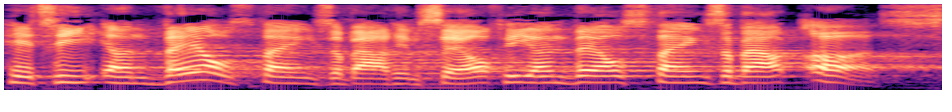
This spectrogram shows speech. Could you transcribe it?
as He unveils things about Himself, He unveils things about us.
